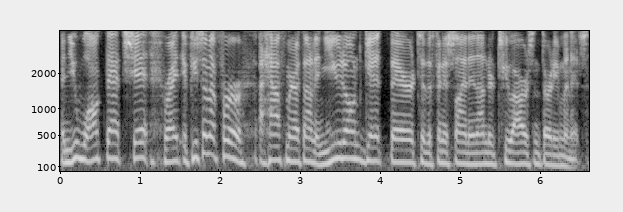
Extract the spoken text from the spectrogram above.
and you walk that shit right? If you sign up for a half marathon and you don't get there to the finish line in under two hours and 30 minutes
